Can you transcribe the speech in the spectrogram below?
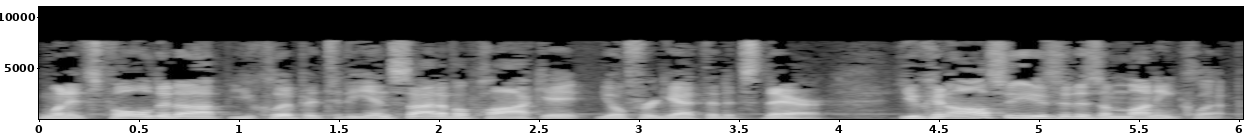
When it's folded up, you clip it to the inside of a pocket, you'll forget that it's there. You can also use it as a money clip.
